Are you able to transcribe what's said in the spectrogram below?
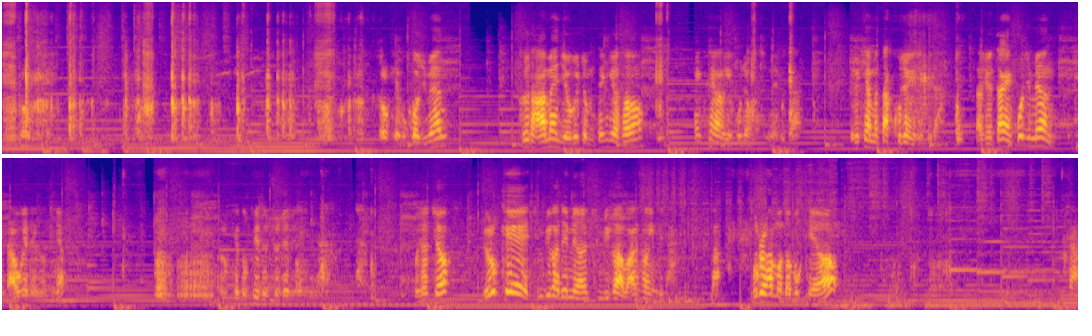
이렇게 이렇게 묶어주면 그 다음에 여기를 좀 당겨서 팽팽하게 고정하시면 됩니다. 이렇게 하면 딱 고정이 됩니다. 나중에 땅에 꽂으면 이렇게 나오게 되거든요. 이렇게 높이도 조절이 됩니다. 보셨죠? 이렇게 준비가 되면 준비가 완성입니다. 자, 물을 한번 넣어 볼게요. 자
